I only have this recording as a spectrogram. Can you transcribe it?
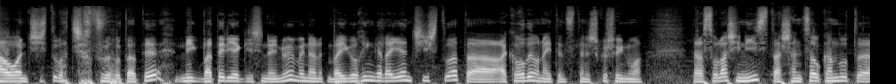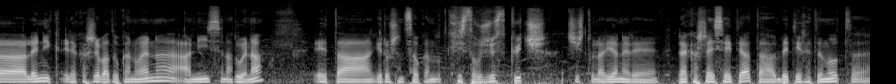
ahoan txistu bat txartu dautate, nik bateriak isen nahi nuen, baina bai gorin garaian txistu bat uh, akordeon nahi zuten esko soinua. Eta raz, hola siniz, eta xantzaukan dut uh, lehenik irakasle batukan nuen, ani izena duena, eta gero sentzaukan dut Christoph Just Kutsch txistularian ere erakasla izaitea eta beti egiten dut uh,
